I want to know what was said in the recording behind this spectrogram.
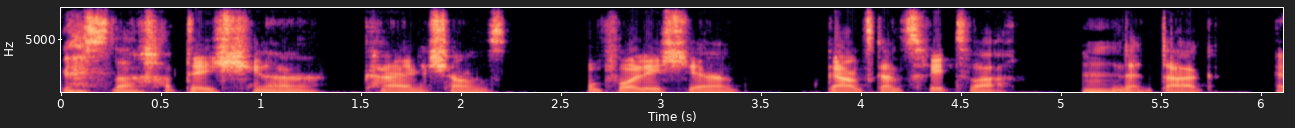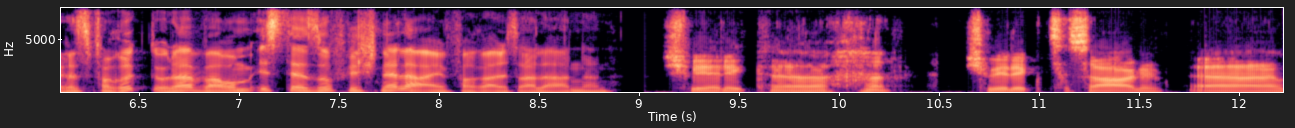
Da hatte ich äh, keine Chance, obwohl ich äh, ganz, ganz fit war Mhm. an den Tag. Ja, das ist verrückt, oder? Warum ist der so viel schneller einfach als alle anderen? Schwierig, äh, schwierig zu sagen. Äh,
